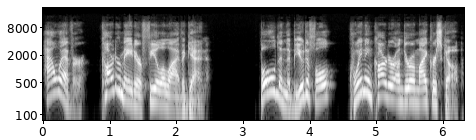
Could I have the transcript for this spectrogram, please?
However, Carter made her feel alive again. Bold and the beautiful, Quinn and Carter under a microscope.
